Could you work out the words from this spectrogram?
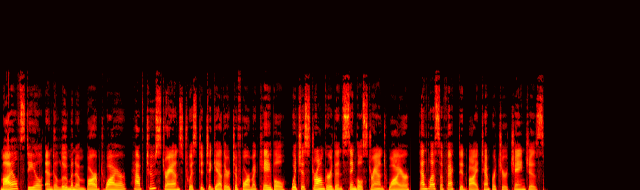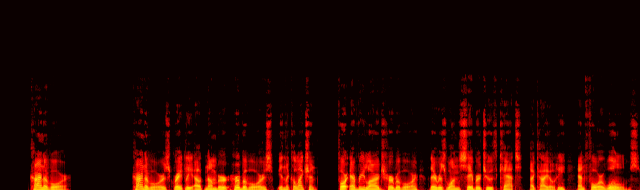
Mild steel and aluminum barbed wire have two strands twisted together to form a cable, which is stronger than single strand wire and less affected by temperature changes. Carnivore. Carnivores greatly outnumber herbivores in the collection. For every large herbivore, there is one saber-toothed cat, a coyote, and four wolves.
